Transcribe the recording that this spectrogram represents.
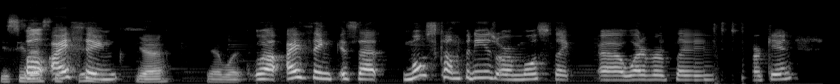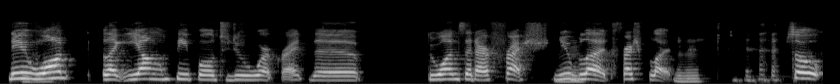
you see Well, that's I thing. think yeah yeah what well, I think is that most companies or most like uh, whatever place you work in, they Mhm. want like young people to do work, right? The the ones that are fresh, new Mhm. blood, fresh blood. Mhm. So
